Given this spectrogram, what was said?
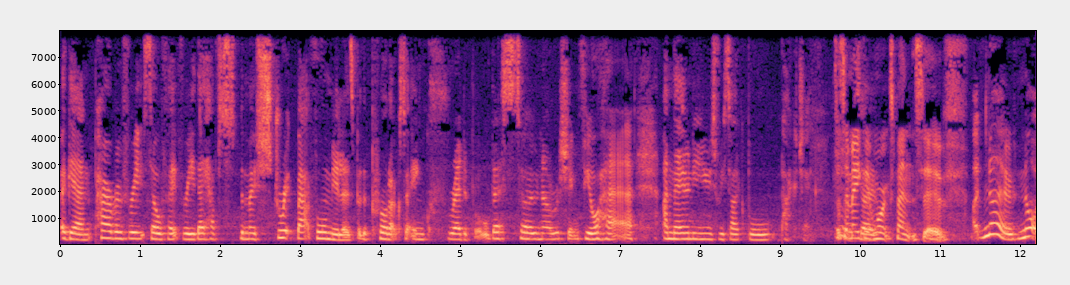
Again, paraben free, sulfate free. They have the most stripped back formulas, but the products are incredible. They're so nourishing for your hair, and they only use recyclable packaging. Does it make So- it more expensive? Uh, No, not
